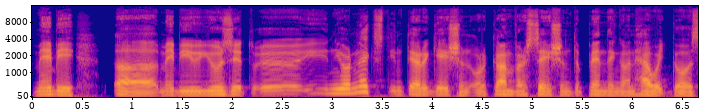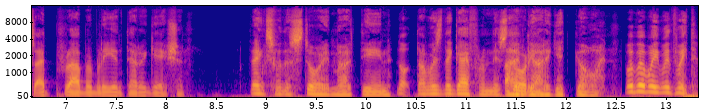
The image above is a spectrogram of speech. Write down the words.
Maybe, uh, maybe you use it uh, in your next interrogation or conversation, depending on how it goes. I probably interrogation. Thanks for the story, Martin. No, that was the guy from the story. I gotta get going. Wait, wait, wait, wait, wait.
